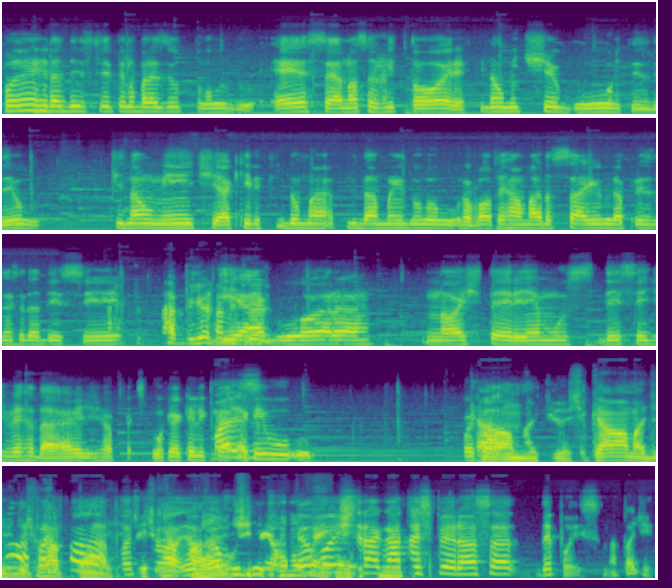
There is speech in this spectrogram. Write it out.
Fãs da DC pelo Brasil todo. Essa é a nossa vitória. Finalmente chegou, entendeu? Finalmente, aquele filho, do ma- filho da mãe do Walter Ramada saiu da presidência da DC. Sabia o nome E dele. agora nós teremos DC de verdade, rapaz. Porque aquele cara. Mas- que o. o- Pode falar. Calma, Just. Calma, Just. Não, Deixa o pode rapaz. falar, pode deixa falar. o Eu, rapaz. eu- eu vou estragar tua esperança depois. Mas pode ir.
